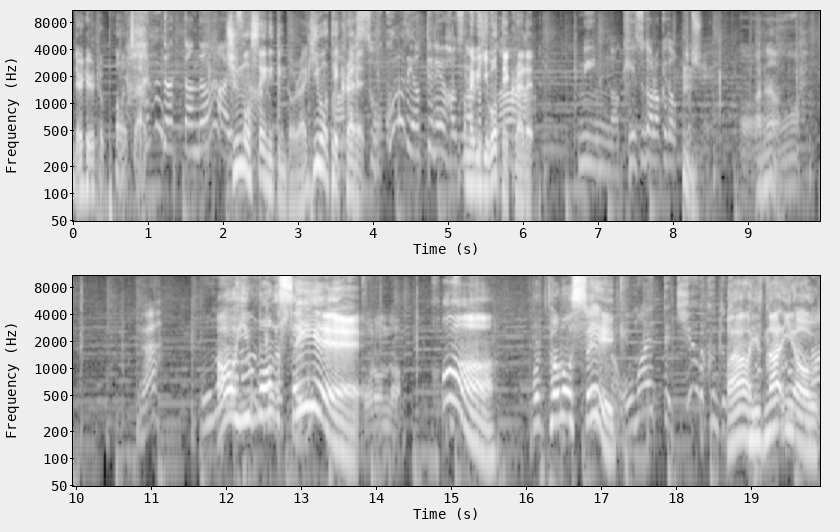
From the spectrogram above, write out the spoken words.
They're here to apologize. Jun won't say anything though, right? He won't take credit. Or maybe he will take credit. Hmm. I don't know. Oh, he won't say it! Huh. For Tomo's sake. Wow, he's not, you know,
